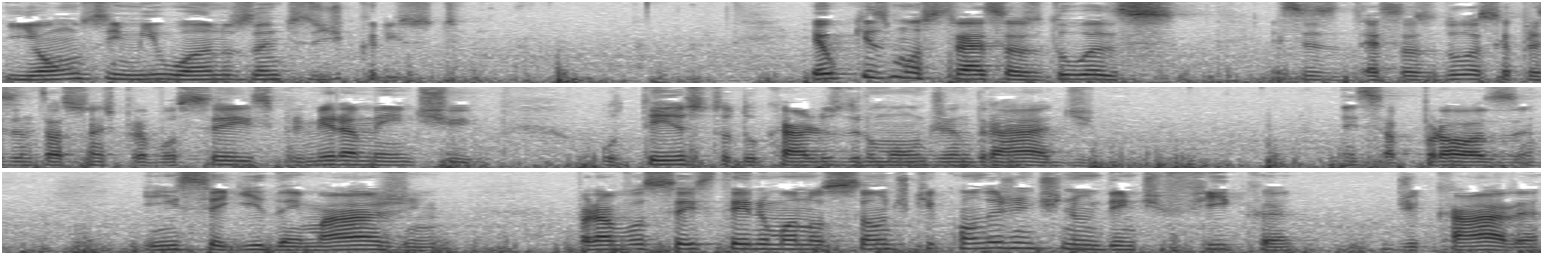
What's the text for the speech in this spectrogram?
e 11 mil anos antes de Cristo. Eu quis mostrar essas duas esses, essas duas representações para vocês. Primeiramente, o texto do Carlos Drummond de Andrade, essa prosa, e em seguida a imagem, para vocês terem uma noção de que quando a gente não identifica de cara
